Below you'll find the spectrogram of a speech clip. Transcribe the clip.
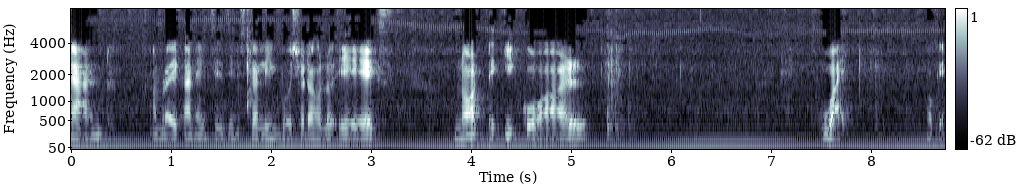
অ্যান্ড আমরা এখানে যে জিনিসটা লিখব সেটা হলো X not equal Y okay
